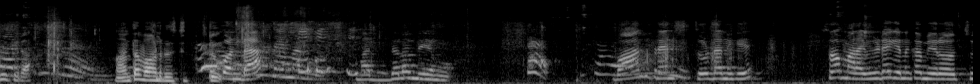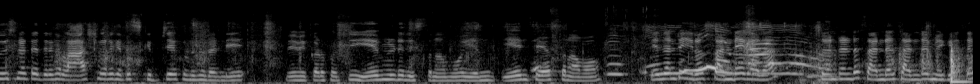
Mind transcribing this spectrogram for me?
చూపిరా అంతా బాగుంటుంది చుట్టూ. కొండ. మధ్యలో మేము. బాగుంది ఫ్రెండ్స్ చూడడానికి. సో మన వీడియో కనుక మీరు చూసినట్టయితే కనుక లాస్ట్ వరకు అయితే స్కిప్ చేయకుండా చూడండి. మేము ఇక్కడికి వచ్చి ఏం వీడియో తీస్తున్నామో ఏం ఏం చేస్తున్నామో. ఏంటంటే ఈరోజు సండే కదా. సో ఏంటంటే సండే సండే మీకు అయితే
